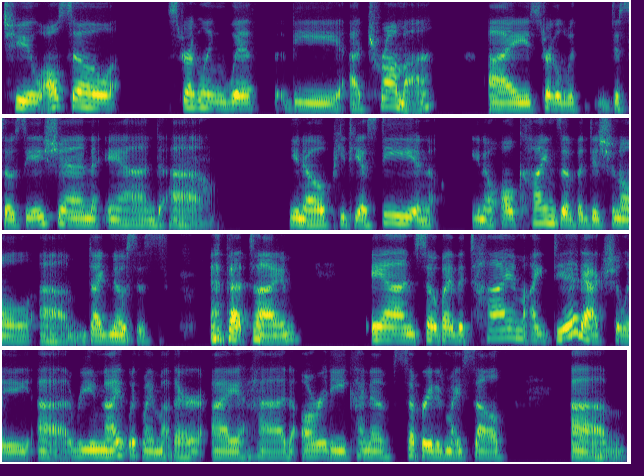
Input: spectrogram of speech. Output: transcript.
to also struggling with the uh, trauma i struggled with dissociation and um, you know ptsd and you know all kinds of additional um, diagnosis at that time. And so by the time I did actually uh, reunite with my mother, I had already kind of separated myself um,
